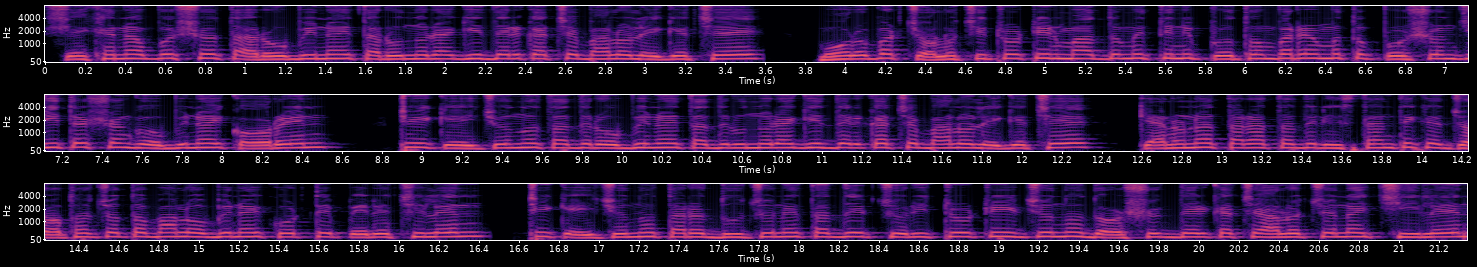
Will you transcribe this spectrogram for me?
সেখানে অবশ্য তার অভিনয় তার অনুরাগীদের কাছে ভালো লেগেছে মোরোবার চলচ্চিত্রটির মাধ্যমে তিনি প্রথমবারের মতো প্রসঞ্জিতের সঙ্গে অভিনয় করেন ঠিক এই জন্য তাদের অভিনয় তাদের অনুরাগীদের কাছে ভালো লেগেছে কেননা তারা তাদের স্থান থেকে যথাযথ ভালো অভিনয় করতে পেরেছিলেন। ঠিক এই জন্য তারা দুজনে তাদের চরিত্রটির জন্য দর্শকদের কাছে আলোচনায় ছিলেন।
